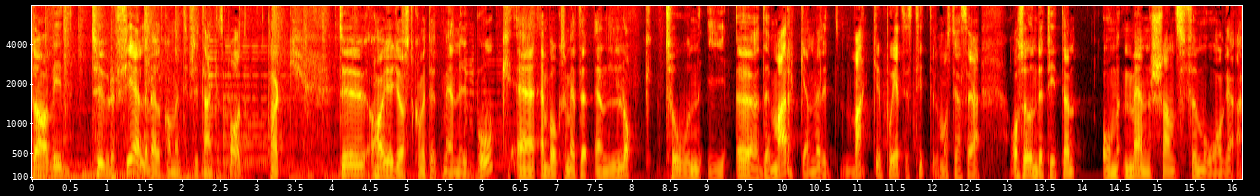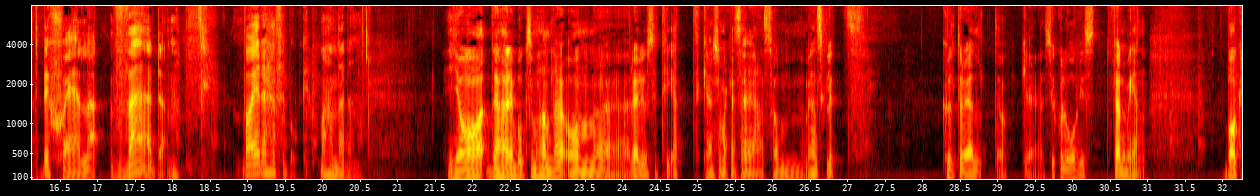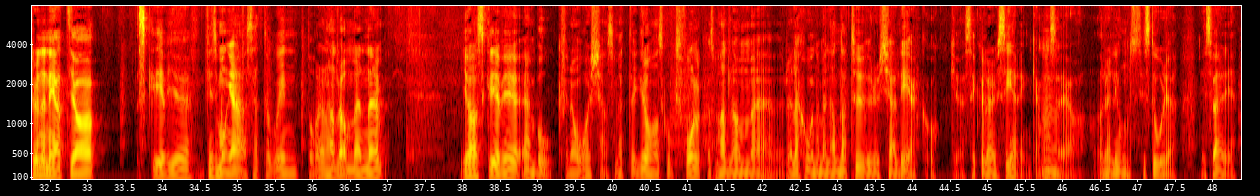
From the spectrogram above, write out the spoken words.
David Turfjell, välkommen till Fri Tankes podd. Tack. Du har ju just kommit ut med en ny bok. Eh, en bok som heter En lockton i ödemarken. Väldigt vacker poetisk titel måste jag säga. Och så undertiteln Om människans förmåga att besjäla världen. Vad är det här för bok? Vad handlar den om? Ja, det här är en bok som handlar om eh, religiositet, kanske man kan säga, som mänskligt, kulturellt och eh, psykologiskt fenomen. Bakgrunden är att jag skrev ju, det finns många sätt att gå in på vad den handlar om, men eh, jag skrev ju en bok för några år sedan som hette Granskogsfolk och som handlar om relationen mellan naturkärlek och sekularisering kan man mm. säga, och religionshistoria i Sverige.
